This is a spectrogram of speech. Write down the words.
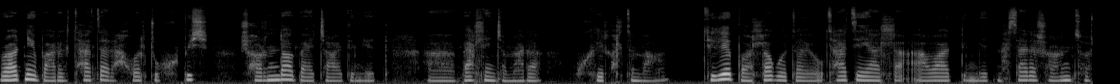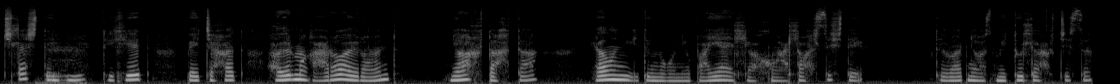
Родни бараг цаазаар ахуулж өгөх биш шорондоо байж байгаад ингээд байгалийн жамаараа өгөхөр болсон байгаа. Тэгээ болоогүй заяо. Цаазын ял аваад ингээд насаараа шоронд суучлаа штэ. Тэгэхэд байж хахад 2012 онд Нью-Йоркт байхдаа Яван гэдэг нөгөө нэг баяа айлын охин алга болсон штэ. Тэр Родни бас мэдүүлэг авч исэн.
